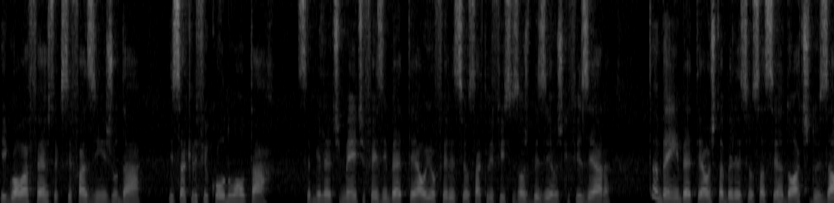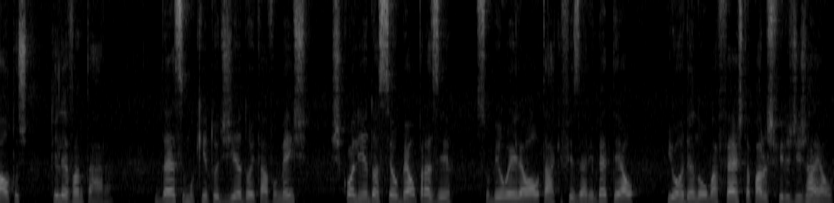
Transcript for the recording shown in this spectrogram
igual à festa que se fazia em Judá, e sacrificou no altar. Semelhantemente fez em Betel e ofereceu sacrifícios aos bezerros que fizera. Também em Betel estabeleceu sacerdotes dos altos que levantara. Décimo quinto dia do oitavo mês, escolhido a seu bel prazer, subiu ele ao altar que fizera em Betel e ordenou uma festa para os filhos de Israel.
